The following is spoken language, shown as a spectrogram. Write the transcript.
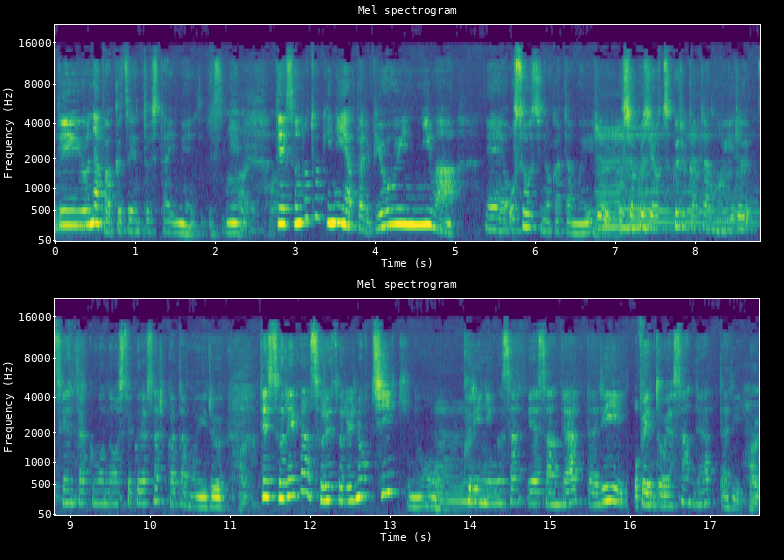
っていうような漠然としたイメージですね、はいでその時にやっぱり病院には、えーお掃除の方もいる。うん。お食事を作る方もいる。洗濯物をしてくださる方もいる。はい。でそれがそれぞれの地域のうん。クリーニングさ屋さんであったりお弁当屋さんであったりはい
